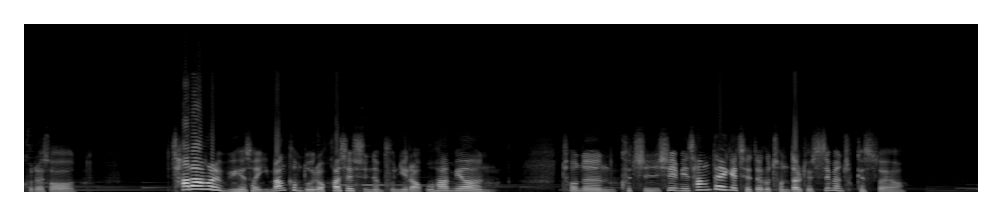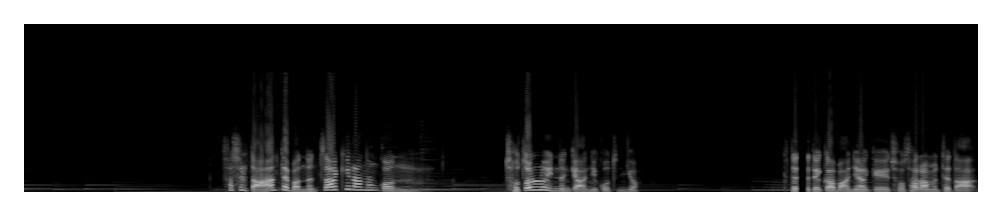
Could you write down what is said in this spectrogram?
그래서 사랑을 위해서 이만큼 노력하실 수 있는 분이라고 하면 저는 그 진심이 상대에게 제대로 전달됐으면 좋겠어요. 사실 나한테 맞는 짝이라는 건 저절로 있는 게 아니거든요. 내가 만약에 저 사람한테 나,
